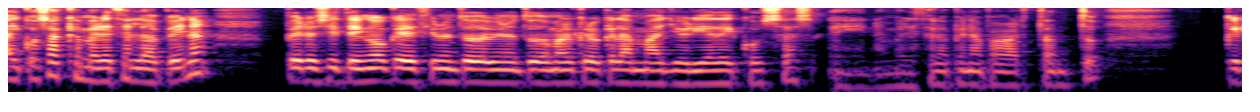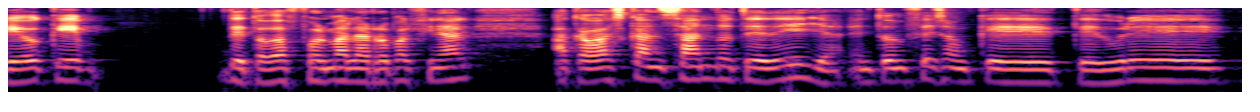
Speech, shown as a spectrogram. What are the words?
hay, cosas que merecen la pena, pero si tengo que decir un todo bien o todo mal, creo que la mayoría de cosas eh, no merece la pena pagar tanto. Creo que de todas formas la ropa al final acabas cansándote de ella, entonces aunque te dure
